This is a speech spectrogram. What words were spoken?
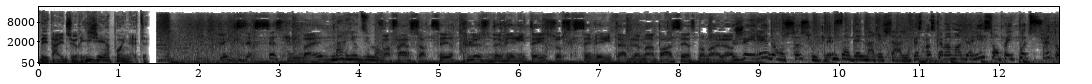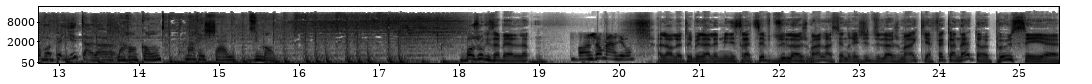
Détails sur IGA.net. L'exercice lui-même Mario Dumont. va faire sortir plus de vérité sur ce qui s'est véritablement passé à ce moment-là. Gérez donc ça, s'il vous plaît. Isabelle Maréchal. Mais C'est parce qu'à un moment donné, si on paye pas tout de suite, on va payer tout à l'heure. La rencontre, Maréchal Dumont. Bonjour Isabelle. Bonjour Mario. Alors le tribunal administratif du logement, l'ancienne régie du logement, qui a fait connaître un peu ses, euh,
